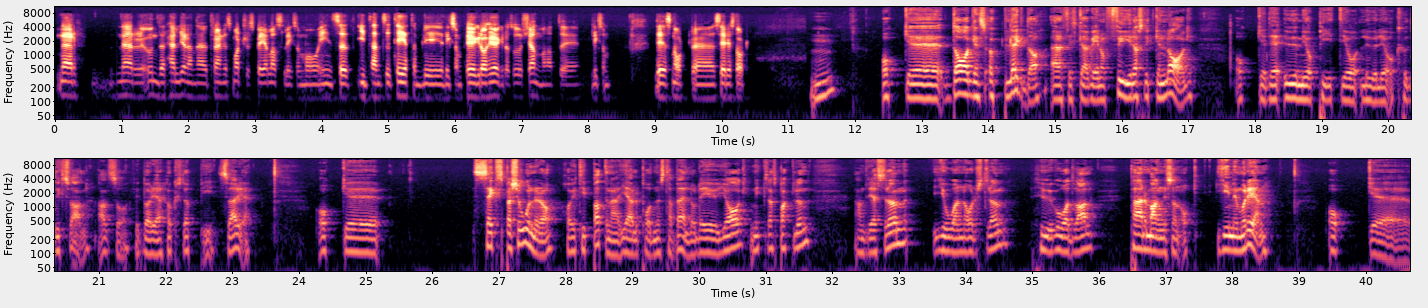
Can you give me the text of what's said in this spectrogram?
när, när under helgerna när träningsmatcher spelas liksom och intensiteten blir liksom högre och högre så känner man att det, liksom, det är snart eh, seriestart. Mm. Och eh, dagens upplägg då är att vi ska gå igenom fyra stycken lag. Och eh, det är Umeå, Piteå, Luleå och Hudiksvall. Alltså vi börjar högst upp i Sverige. Och eh, sex personer då har ju tippat den här Gävlepoddens tabell. Och det är ju jag, Niklas Backlund, Andreas Ström, Johan Norrström, Hugo Ådvall, Per Magnusson och Jimmy Morén. Och, eh,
